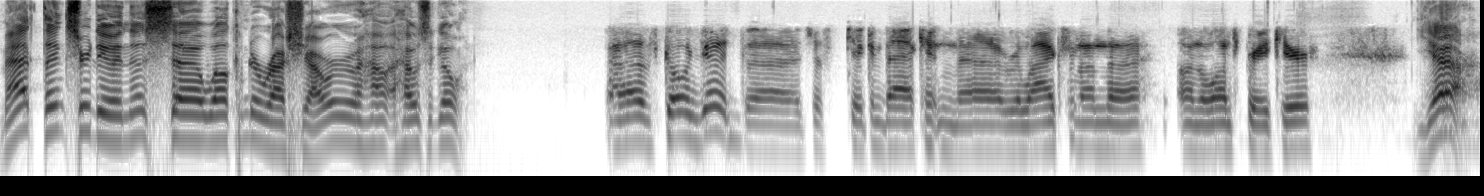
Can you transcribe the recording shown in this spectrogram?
Matt, thanks for doing this. Uh, welcome to Rush Hour. How, how's it going? Uh, it's going good. Uh, just kicking back and uh, relaxing on the on the lunch break here. Yeah.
